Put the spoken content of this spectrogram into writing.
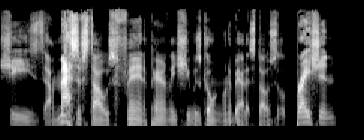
she's a massive Star Wars fan. Apparently, she was going on about it Star Wars Celebration.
